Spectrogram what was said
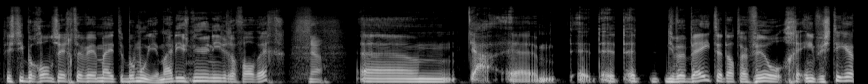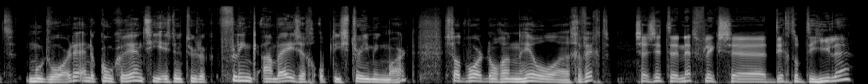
Dus die begon zich er weer mee te bemoeien. Maar die is nu in ieder geval weg. Ja. Um, ja, um, het, het, het, we weten dat er veel geïnvesteerd moet worden. En de concurrentie is natuurlijk flink aanwezig op die streamingmarkt. Dus dat wordt nog een heel uh, gevecht. Zij zitten Netflix uh, dicht op de hielen.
